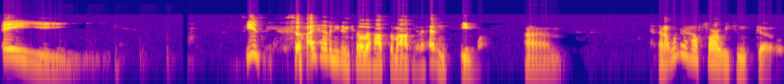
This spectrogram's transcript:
Hey! Excuse me. So I haven't even killed a hostile mob yet. I haven't seen one. Um, and I wonder how far we can go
